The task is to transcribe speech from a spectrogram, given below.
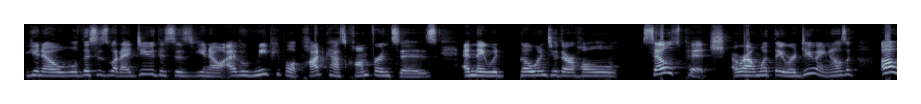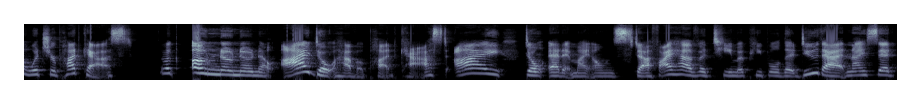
you know, well, this is what I do. This is, you know, I would meet people at podcast conferences and they would go into their whole sales pitch around what they were doing. And I was like, oh, what's your podcast? They're like, oh, no, no, no. I don't have a podcast. I don't edit my own stuff. I have a team of people that do that. And I said,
